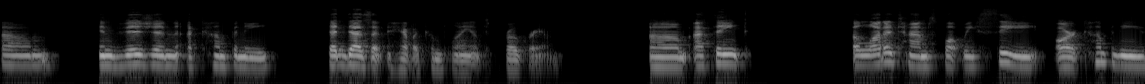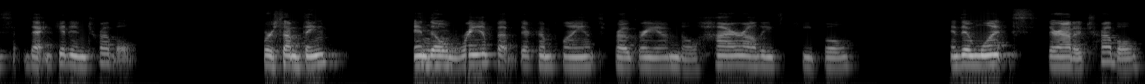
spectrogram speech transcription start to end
um, envision a company that doesn't have a compliance program. Um, I think a lot of times what we see are companies that get in trouble for something and mm-hmm. they'll ramp up their compliance program. They'll hire all these people. And then once they're out of trouble,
